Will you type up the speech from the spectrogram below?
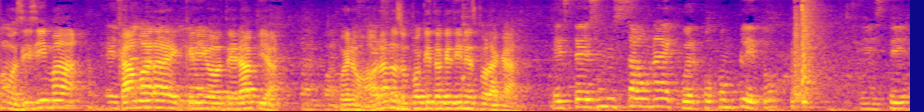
Famosísima Esta cámara de crioterapia. Bueno, háblanos un poquito qué tienes por acá. Este es un sauna de cuerpo completo. Este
